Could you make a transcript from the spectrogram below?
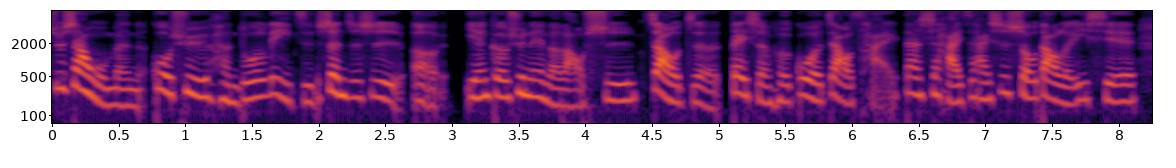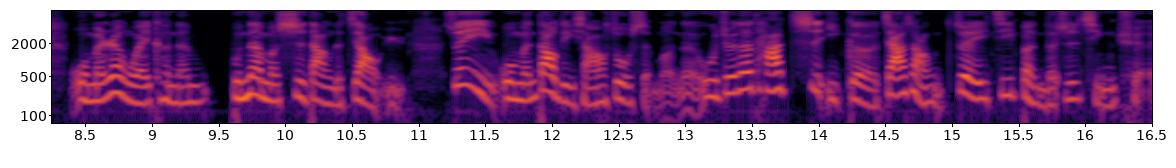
就像我们过去很多例子，甚至是呃严格训练的老师，照着被审核过的教材，但是孩子还是收到了一些我们认为可能。不那么适当的教育，所以我们到底想要做什么呢？我觉得它是一个家长最基本的知情权。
